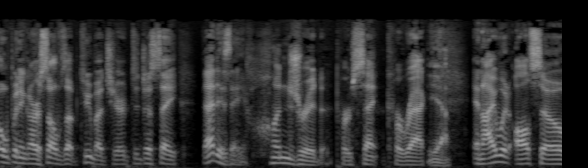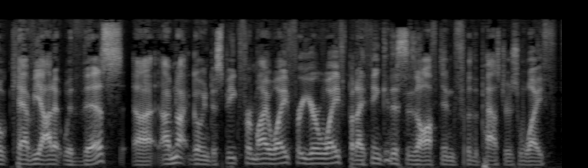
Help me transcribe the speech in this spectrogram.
opening ourselves up too much here to just say that is a hundred percent correct. Yeah. And I would also caveat it with this. Uh, I'm not going to speak for my wife or your wife, but I think this is often for the pastor's wife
